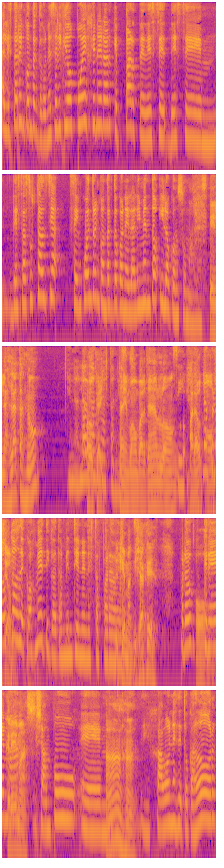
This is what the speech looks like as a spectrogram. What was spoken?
al estar en contacto con ese líquido, puede generar que parte de, ese, de, ese, mm, de esa sustancia se encuentre en contacto con el alimento y lo consumamos. En las latas no. En las latas no están está bien, vamos para tenerlo Sí. para Los como productos opción. de cosmética también tienen estos ¿Y parabenos. qué maquillaje? Product- O crema, cremas. shampoo, eh, Ajá. eh, jabones de tocador.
